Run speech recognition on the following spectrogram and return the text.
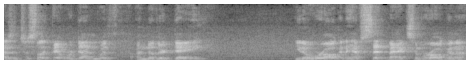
Guys, and just like that, we're done with another day. You know, we're all going to have setbacks and we're all going to,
